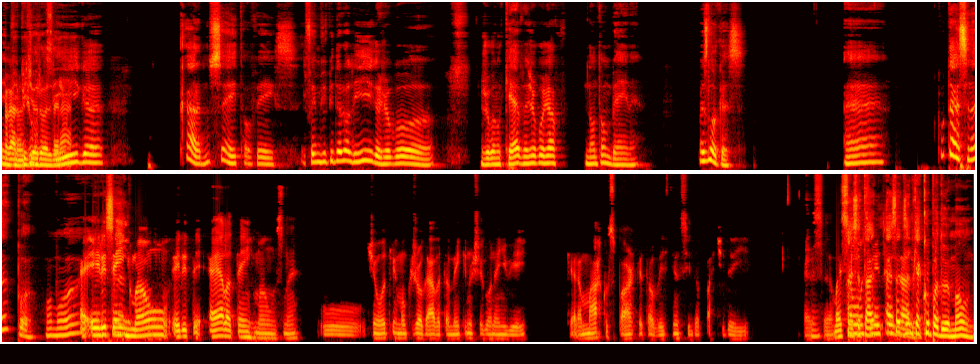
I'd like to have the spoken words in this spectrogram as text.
MVP de? Euroliga. Cara, não sei, talvez. Ele foi MVP da Euroliga, jogou jogou no Cavs, mas jogou já não tão bem, né? Mas Lucas, é acontece, né? Pô, o amor É, ele Você- tem irmão, ele tem, ela tem irmãos, né? O, tinha outro irmão que jogava também, que não chegou na NBA, que era Marcus Parker, talvez tenha sido a partir daí. Essa, mas Aí são você tá, aí você tá dizendo que é culpa do irmão?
